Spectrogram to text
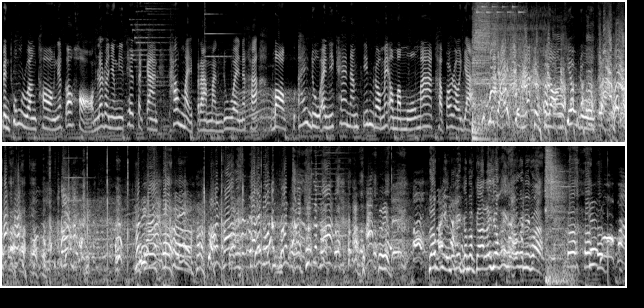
เป็นทุ่งรวงทองเนี่ยก็หอม แล้วเรายังมีเทศกาลข้าวใหม่ปลามันด้วยนะคะ บอกให้ดูอันนี้แค่น้ำจิ้มเราไม่เอามาโม้มากค่ะ เพราะเราอยากที่จะให้คุณเนี่ยลองเที่ยวดูค่ะท่านนี่คะท่านคะอย่าให้นูถึงขั้นถ่ายคลิปนะคะ เราเปลี่ยนเป็นกรรมการแล้วยกให้เขากันดีกว่า ชอบอะ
